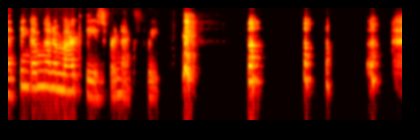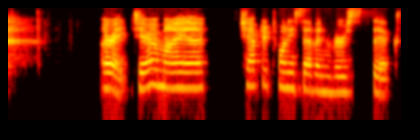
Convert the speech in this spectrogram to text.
I think I'm going to mark these for next week. All right, Jeremiah chapter 27, verse 6.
